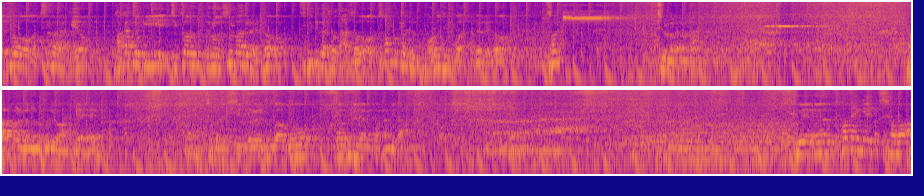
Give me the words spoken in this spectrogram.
안쪽에서 출발할게요. 바깥쪽이 직선으로 출발을 해서 스피드가 더 나서 처음부터 좀 벌어지는 것 같은데 그래서 선 출발합니다. 바람을 거는 소리와 함께 네, 첫 번째 시트를 통과하고 점프를 향해서 갑니다. 수행은 선행의 차와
